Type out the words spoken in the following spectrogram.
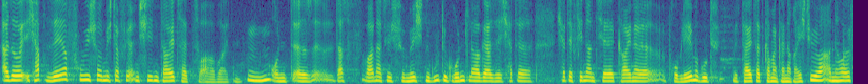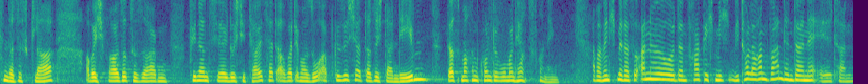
also ich habe sehr früh schon mich dafür entschieden, Teilzeit zu arbeiten. Mhm. Und äh, das war natürlich für mich eine gute Grundlage. Also ich hatte, ich hatte finanziell keine Probleme. Gut, mit Teilzeit kann man keine Reichtümer anhäufen, das ist klar. Aber ich war sozusagen finanziell durch die Teilzeitarbeit immer so abgesichert, dass ich daneben das machen konnte, wo mein Herz dran hing. Aber wenn ich mir das so anhöre, dann frage ich mich, wie tolerant waren denn deine Eltern?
